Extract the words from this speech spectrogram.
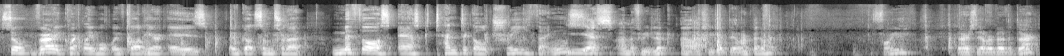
so very quickly what we've got here is we've got some sort of mythos-esque tentacle tree things. Yes, and if we look, I'll actually get the other bit of it for you. There's the other bit of it there.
